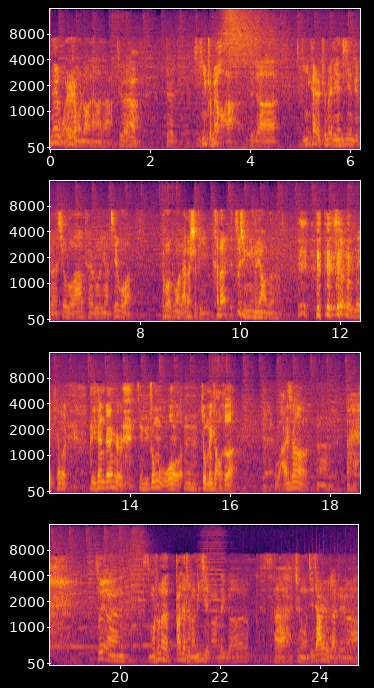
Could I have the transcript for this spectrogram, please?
那天我是什么状态啊？他就是、啊就是已经准备好了，这个已经开始准备联机，这个修罗开始录音了。结果结果跟我来个视频，看他最兴奋的样子。那天我那天真是中午嗯就没少喝，对，晚上嗯，唉，所以呢，怎么说呢？大家只能理解吧。这个呃，这种节假日的这个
